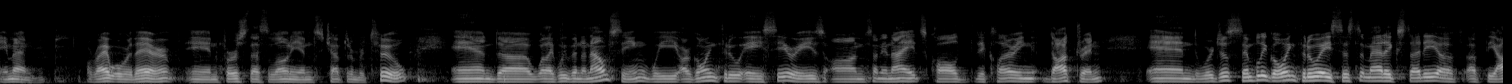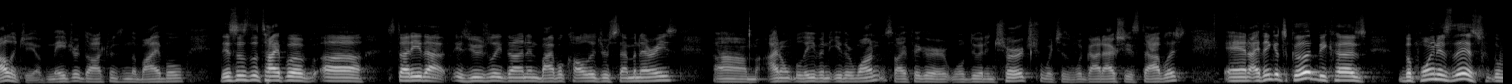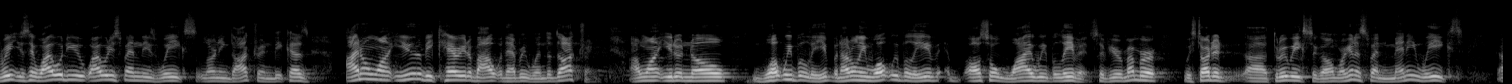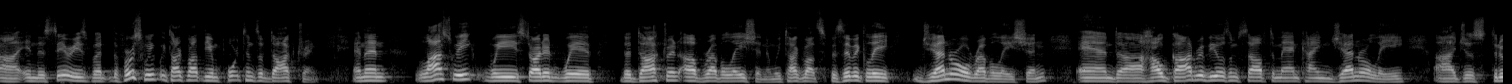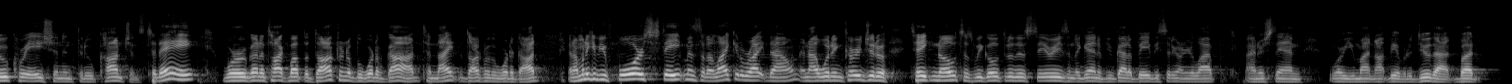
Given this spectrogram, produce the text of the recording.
Amen. All right, well, we're there in First Thessalonians chapter number 2. And uh, well, like we've been announcing, we are going through a series on Sunday nights called Declaring Doctrine. And we're just simply going through a systematic study of, of theology, of major doctrines in the Bible. This is the type of uh, study that is usually done in Bible college or seminaries. Um, I don't believe in either one, so I figure we'll do it in church, which is what God actually established. And I think it's good because the point is this: the re- you say, why would you why would you spend these weeks learning doctrine? Because I don't want you to be carried about with every wind of doctrine. I want you to know what we believe, but not only what we believe, also why we believe it. So if you remember, we started uh, three weeks ago, and we're going to spend many weeks uh, in this series. But the first week we talked about the importance of doctrine, and then last week we started with the doctrine of revelation. And we talked about specifically general revelation and uh, how God reveals himself to mankind generally, uh, just through creation and through conscience. Today, we're going to talk about the doctrine of the Word of God. Tonight, the doctrine of the Word of God. And I'm going to give you four statements that I'd like you to write down. And I would encourage you to take notes as we go through this series. And again, if you've got a baby sitting on your lap, I understand where you might not be able to do that. But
